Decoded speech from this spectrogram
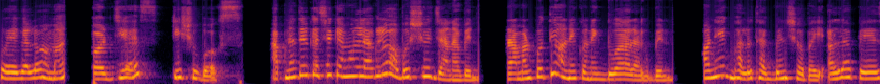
হয়ে গেল আমার গর্জিয়াস টিস্যু বক্স। আপনাদের কাছে কেমন লাগল অবশ্যই জানাবেন। আর আমার প্রতি অনেক অনেক দোয়া রাখবেন। অনেক ভালো থাকবেন সবাই। আল্লাহ হাফেজ।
